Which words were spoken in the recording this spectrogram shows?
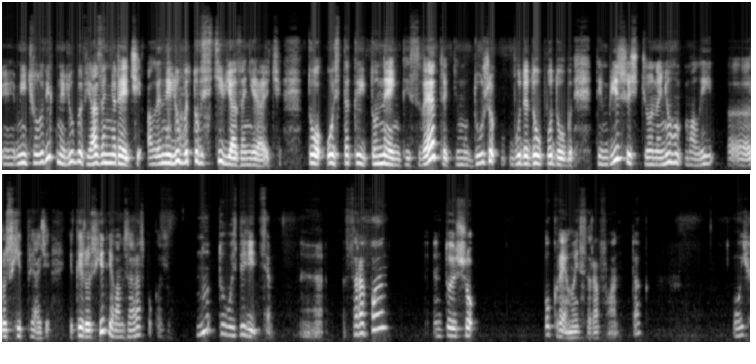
е, мій чоловік не любить в'язані речі, але не любить товсті в'язані речі. То ось такий тоненький светрик йому дуже буде до вподоби. Тим більше, що на нього малий е, розхід пряжі. Який розхід я вам зараз покажу. Ну, то ось дивіться. Сарафан, той, що окремий сарафан, так? Ой.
